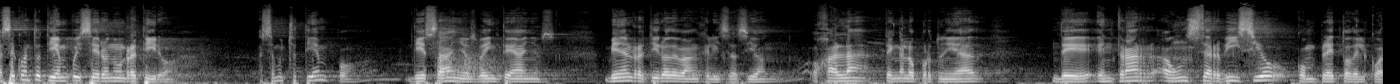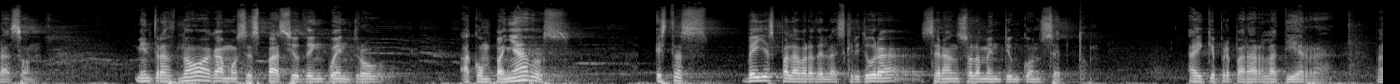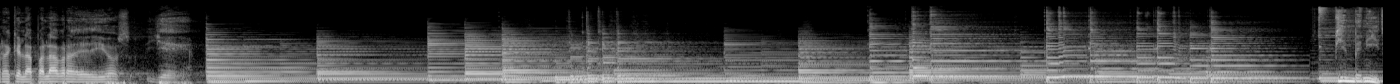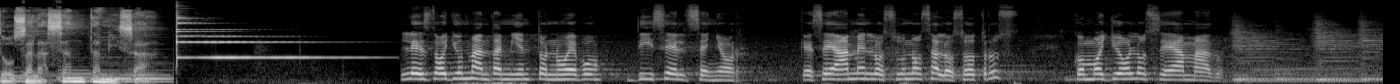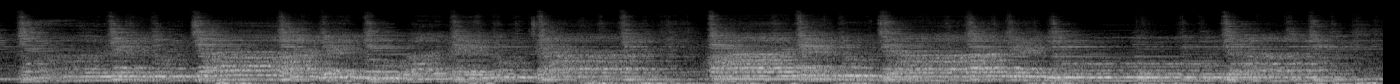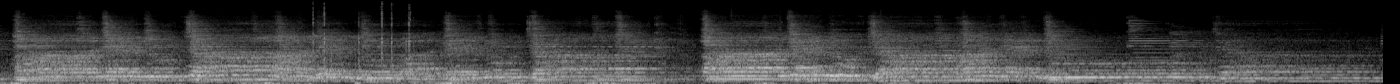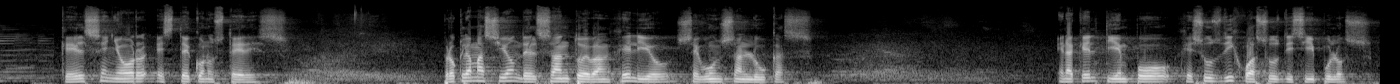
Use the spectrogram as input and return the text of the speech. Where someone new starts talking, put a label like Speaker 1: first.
Speaker 1: ¿Hace cuánto tiempo hicieron un retiro? Hace mucho tiempo, 10 años, 20 años. Viene el retiro de evangelización. Ojalá tengan la oportunidad de entrar a un servicio completo del corazón. Mientras no hagamos espacios de encuentro acompañados, estas bellas palabras de la Escritura serán solamente un concepto. Hay que preparar la tierra para que la palabra de Dios llegue.
Speaker 2: Bienvenidos a la Santa Misa.
Speaker 3: Les doy un mandamiento nuevo, dice el Señor, que se amen los unos a los otros como yo los he amado.
Speaker 4: Que el Señor esté con ustedes. Proclamación del Santo Evangelio según San Lucas. En aquel tiempo Jesús dijo a sus discípulos,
